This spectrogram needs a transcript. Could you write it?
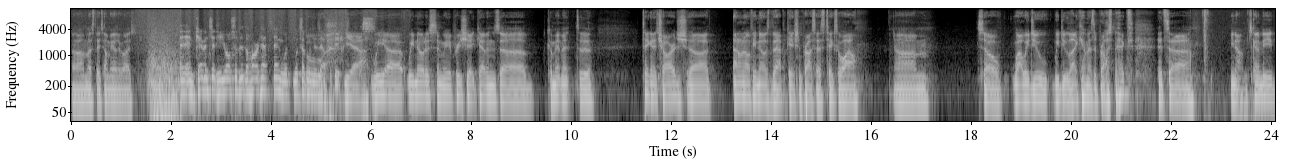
uh, unless they tell me otherwise. And, and Kevin said he also did the hard hat thing. What, what's up with his application? Yeah, we uh, we noticed and we appreciate Kevin's uh, commitment to taking a charge. Uh, I don't know if he knows the application process takes a while. Um, so while we do we do like him as a prospect, it's uh, you know it's gonna be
